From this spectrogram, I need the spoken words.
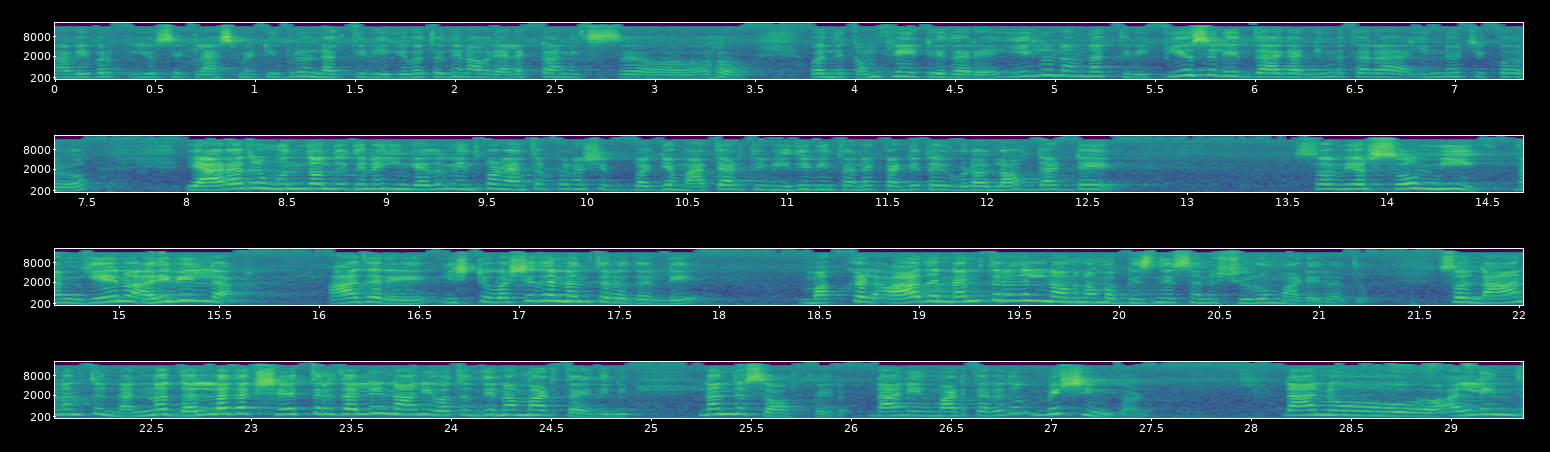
ನಾವಿಬ್ಬರು ಪಿ ಯು ಸಿ ಕ್ಲಾಸ್ಮೇಟ್ ಇಬ್ಬರು ನಗ್ತೀವಿ. ಈಗ ಇವತ್ತು ದಿನ ಅವ್ರು ಎಲೆಕ್ಟ್ರಾನಿಕ್ಸ್ ಒಂದು ಕಂಪ್ನಿ ಇಟ್ಟಿದ್ದಾರೆ. ಈಗಲೂ ನಾವು ನಗ್ತೀವಿ. ಪಿ ಯು ಸಿಲಿ ಇದ್ದಾಗ ನಿಮ್ಮ ಥರ ಇನ್ನೂ ಚಿಕ್ಕವರು ಯಾರಾದರೂ ಮುಂದೊಂದು ದಿನ ಹಿಂಗೆ ಆದರೂ ನಿಂತ್ಕೊಂಡು ಆಂಟ್ರಪ್ರಿನರ್ಶಿಪ್ ಬಗ್ಗೆ ಮಾತಾಡ್ತೀವಿ, ಇದೀವಿ ಅಂತಲೇ ಖಂಡಿತ we would love that day so we are so me ನಮಗೇನು ಅರಿವಿಲ್ಲ. ಆದರೆ, ಇಷ್ಟು ವರ್ಷದ ನಂತರದಲ್ಲಿ, ಮಕ್ಕಳು ಆದ ನಂತರದಲ್ಲಿ ನಾವು ನಮ್ಮ ಬಿಸ್ನೆಸ್ಸನ್ನು ಶುರು ಮಾಡಿರೋದು. ಸೊ ನಾನಂತೂ ನನ್ನದಲ್ಲದ ಕ್ಷೇತ್ರದಲ್ಲಿ ನಾನು ಇವತ್ತೊಂದು ದಿನ ಮಾಡ್ತಾ ಇದ್ದೀನಿ. ನಂದು ಸಾಫ್ಟ್ವೇರ್ ನಾನು ಈಗ ಮಾಡ್ತಾ ಇರೋದು ಮಿಷಿನ್ಗಳು ನಾನು ಅಲ್ಲಿಂದ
